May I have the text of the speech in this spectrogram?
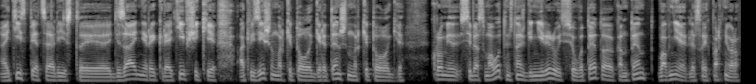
IT-специалисты, дизайнеры, креативщики, acquisition-маркетологи, retention-маркетологи. Кроме себя самого, ты начинаешь генерировать все вот это, контент вовне для своих партнеров.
